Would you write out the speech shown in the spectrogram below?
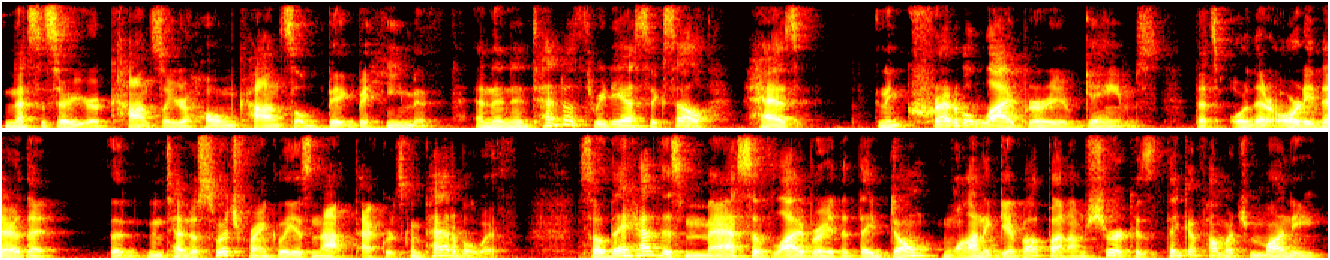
necessarily your console, your home console, big behemoth. And the Nintendo 3DS XL has an incredible library of games that's or that are already there that the Nintendo Switch, frankly, is not backwards compatible with. So they have this massive library that they don't want to give up on, I'm sure, because think of how much money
